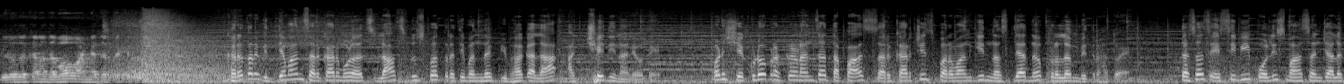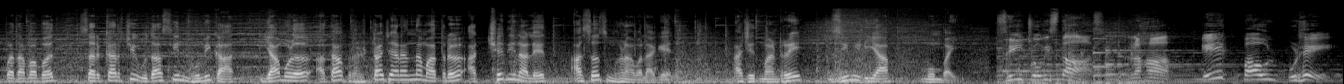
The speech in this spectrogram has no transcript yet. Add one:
विरोधकांना दबाव आणण्याकरता केलं जातं खरं तर विद्यमान सरकारमुळेच लाचलुचपत प्रतिबंधक विभागाला अच्छे दिन आले होते. पण शेकडो प्रकरणांचा तपास सरकारचीच परवानगी नसल्यानं प्रलंबित राहतोय. तसंच एसीबी पोलीस महासंचालक पदाबाबत सरकारची उदासीन भूमिका यामुळं आता भ्रष्टाचारांना मात्र अच्छे दिन आलेत असंच म्हणावं लागेल. अजित मांढरे झी मीडिया मुंबई. झी चोवीस तास रहा एक पाऊल पुढे.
